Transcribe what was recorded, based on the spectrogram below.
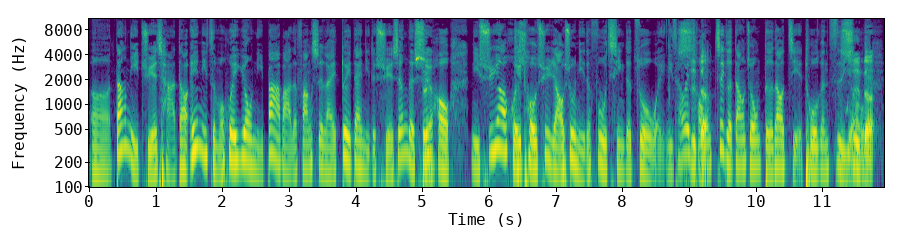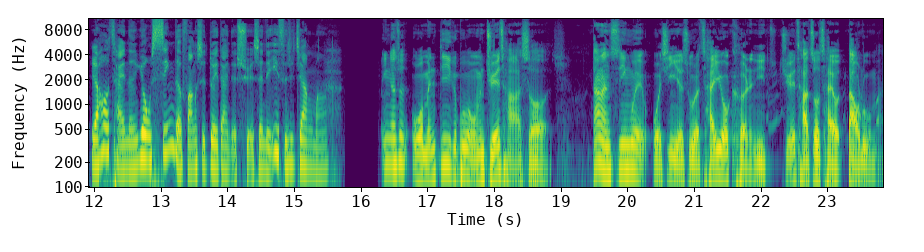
呃，当你觉察到，哎，你怎么会用你爸爸的方式来对待你的学生的时候，你需要回头去饶恕你的父亲的作为，你才会从这个当中得到解脱跟自由，是的，然后才能用新的方式对待你的学生。你的意思是这样吗？应该说，我们第一个部分，我们觉察的时候。当然是因为我信耶稣了，才有可能你觉察之后才有道路嘛。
